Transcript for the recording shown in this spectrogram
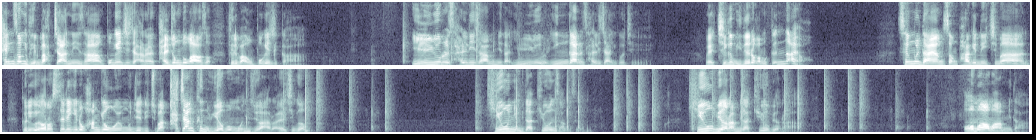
행성이 들이받지 않는 이상 뽀개지지 않아요. 달 정도가 와서 들이박으면 뽀개질까. 인류를 살리자 합니다. 인류를. 인간을 살리자 이거지. 왜? 지금 이대로 가면 끝나요. 생물 다양성 파괴도 있지만 그리고 여러 쓰레기로 환경 오염 문제도 있지만 가장 큰 위협은 뭔지 알아요 지금? 기온입니다. 기온 상승. 기후변화입니다. 기후변화. 어마어마합니다.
